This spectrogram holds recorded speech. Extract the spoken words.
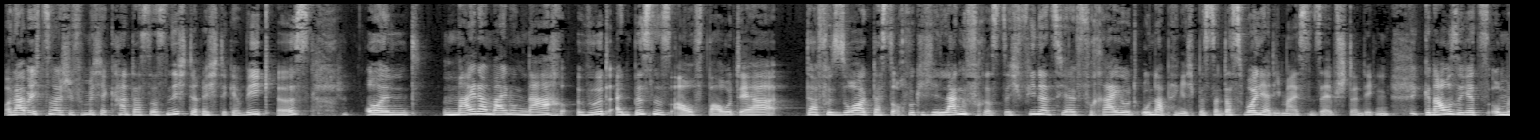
Und da habe ich zum Beispiel für mich erkannt, dass das nicht der richtige Weg ist. Und meiner Meinung nach wird ein Businessaufbau, der dafür sorgt, dass du auch wirklich langfristig finanziell frei und unabhängig bist. Und das wollen ja die meisten Selbstständigen. Genauso jetzt, um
